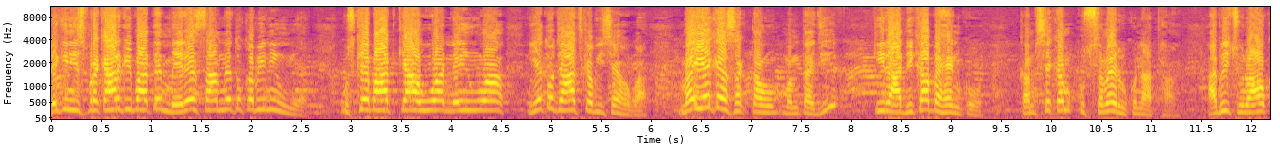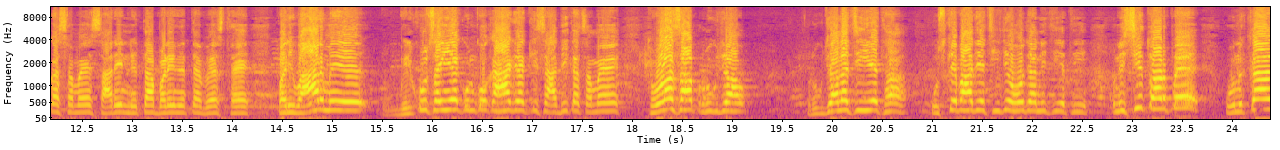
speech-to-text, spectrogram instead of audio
लेकिन इस प्रकार की बातें मेरे सामने तो कभी नहीं हुई है। उसके बाद क्या हुआ नहीं हुआ ये तो जाँच का विषय होगा। मैं ये कह सकता हूँ ममता जी कि राधिका बहन को कम से कम कुछ समय रुकना था। अभी चुनाव का समय सारे नेता, बड़े नेता व्यस्त हैं। परिवार में बिल्कुल सही है कि उनको कहा गया कि शादी का समय थोड़ा सा आप रुक जाओ। रुक जाना चाहिए था। उसके बाद ये चीज़ें हो जानी चाहिए थी। निश्चित तौर पे उनका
